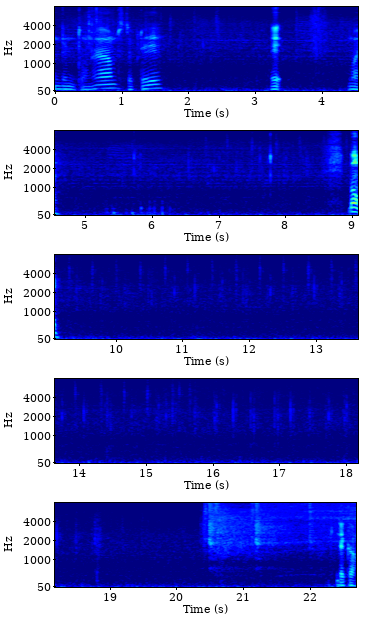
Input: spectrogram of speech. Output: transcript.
gagne ton arme, s'il te plaît. Et... Ouais. Bon, D'accord.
